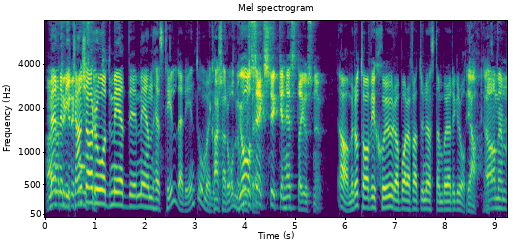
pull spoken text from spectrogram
Ja, men vi kanske har konstigt. råd med, med en häst till där, det är inte Vi omöjligt. kanske har råd med Vi har sex stycken hästar just nu. Ja, men då tar vi sju då, bara för att du nästan började gråta. Ja, Ja, men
